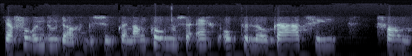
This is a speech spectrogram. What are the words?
ja, voor een doedagbezoek. En dan komen ze echt op de locatie van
